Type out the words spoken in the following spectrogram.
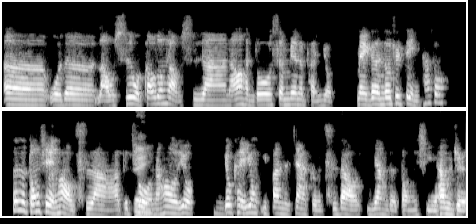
呃，我的老师，我高中老师啊，然后很多身边的朋友，每个人都去订。他说，真的东西很好吃啊，不错，对然后又又可以用一半的价格吃到一样的东西，他们觉得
